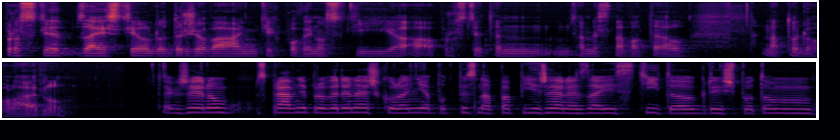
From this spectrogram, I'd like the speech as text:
prostě zajistil dodržování těch povinností a, a prostě ten zaměstnavatel na to dohlédl. Takže jenom správně provedené školení a podpis na papíře nezajistí to, když potom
